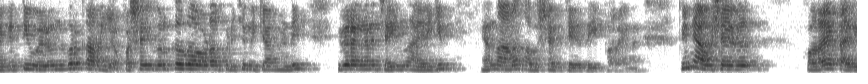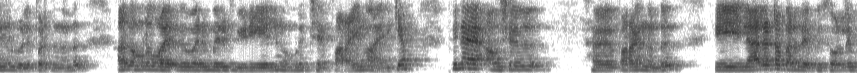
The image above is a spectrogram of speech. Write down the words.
നെഗറ്റീവ് വരുമെന്ന് ഇവർക്കറിയാം. പക്ഷേ ഇവർക്കത് അവിടെ പിടിച്ചു നിൽക്കാൻ വേണ്ടി ഇവരങ്ങനെ ചെയ്യുന്നതായിരിക്കും എന്നാണ് അഭിഷേക് ചെയ്ത് ഈ പറയുന്നത്. പിന്നെ അഭിഷേക് കുറേ കാര്യങ്ങൾ വെളിപ്പെടുത്തുന്നുണ്ട്. അത് നമ്മൾ വരും വരും വീഡിയോയിൽ നമ്മൾ പറയുന്നതായിരിക്കാം. പിന്നെ അഭിഷേക് പറയുന്നുണ്ട് ഈ ലാലട്ട വരുന്ന എപ്പിസോഡിലും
